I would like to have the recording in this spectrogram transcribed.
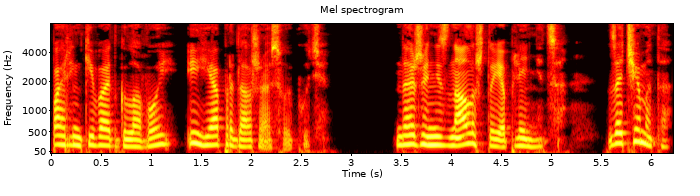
Парень кивает головой, и я продолжаю свой путь. Даже не знала, что я пленница. Зачем это?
